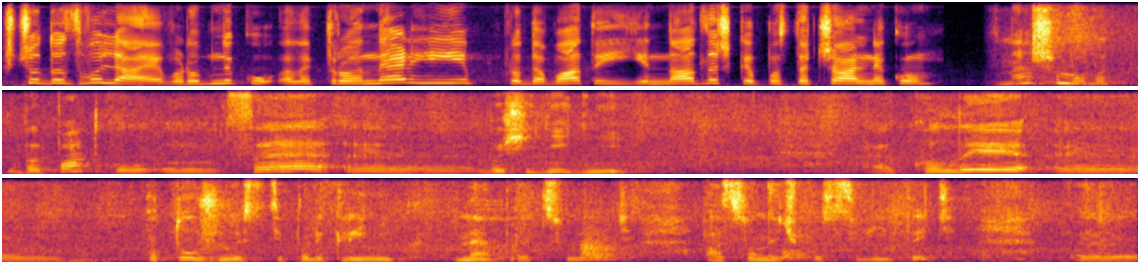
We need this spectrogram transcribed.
що дозволяє виробнику електроенергії продавати її надлишки постачальнику. В нашому випадку е, це е, вихідні дні, Е, коли е, потужності поліклінік не працюють, а сонечко світить. е,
